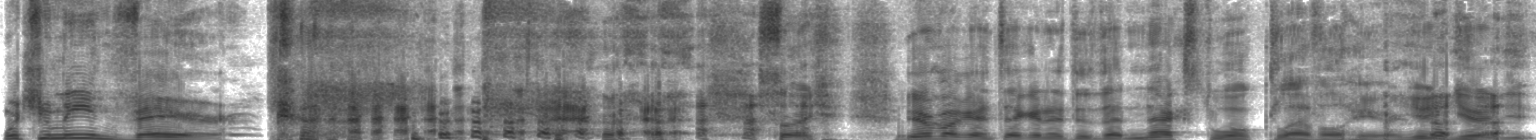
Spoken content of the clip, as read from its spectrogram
What you mean there? so you're fucking taking it to the next woke level here. You, you,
